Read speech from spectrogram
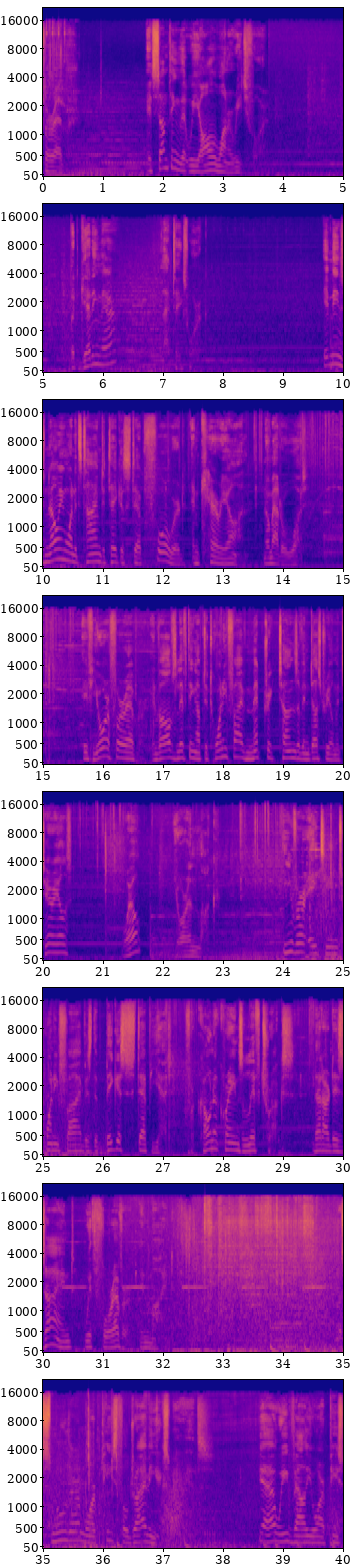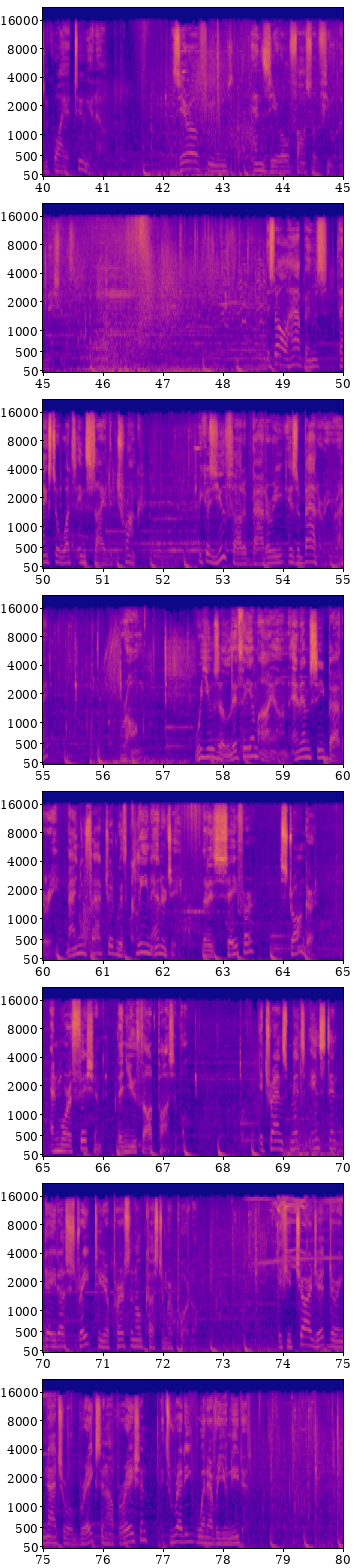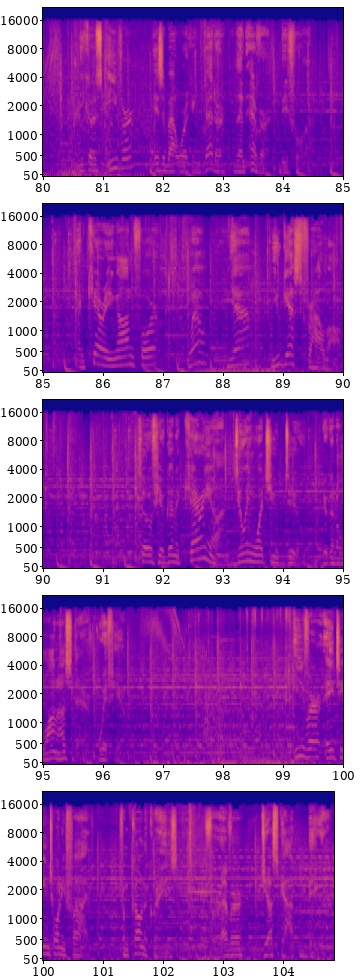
forever. It's something that we all want to reach for. But getting there, that takes work. It means knowing when it's time to take a step forward and carry on, no matter what. If your forever involves lifting up to 25 metric tons of industrial materials, well, you're in luck. E-VER 1825 is the biggest step yet for Konecranes lift trucks that are designed with forever in mind. A smoother, more peaceful driving experience. Yeah, we value our peace and quiet too, you know. Zero fumes and zero fossil fuel emissions. This all happens thanks to what's inside the trunk. Because you thought a battery is a battery, right? Wrong. We use a lithium ion NMC battery manufactured with clean energy that is safer, stronger, and more efficient than you thought possible. It transmits instant data straight to your personal customer portal. If you charge it during natural breaks in operation, it's ready whenever you need it. Because E-VER is about working better than ever before. And carrying on for, well, yeah, you guessed for how long. So if you're going to carry on doing what you do, you're going to want us there with you. E-VER 1825 from Konecranes, forever just got bigger.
